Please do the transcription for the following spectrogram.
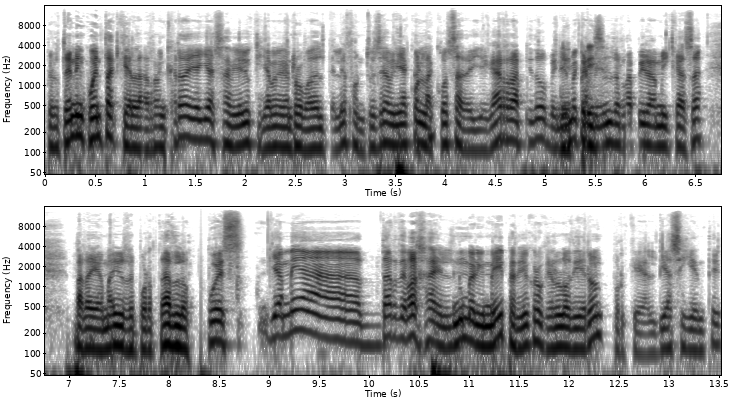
Pero ten en cuenta que al arrancar de allá ya sabía yo que ya me habían robado el teléfono. Entonces ya venía con la cosa de llegar rápido, venirme caminando rápido a mi casa para llamar y reportarlo. Pues llamé a dar de baja el número email, pero yo creo que no lo dieron porque al día siguiente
